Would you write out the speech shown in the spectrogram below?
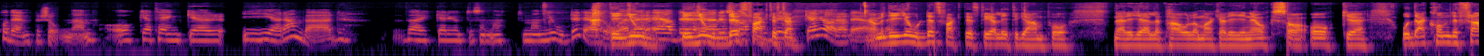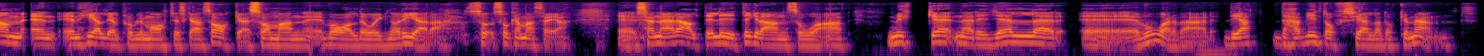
på den personen. Och jag tänker i eran värld, verkar det ju inte som att man gjorde det då. Det, gjorde, är det, det gjordes det faktiskt. Göra det? Ja, men det gjordes faktiskt det lite grann på när det gäller Paolo Maccarini också. Och, eh, och där kom det fram en, en hel del problematiska saker som man eh, valde att ignorera. Så, så kan man säga. Eh, sen är det alltid lite grann så att mycket när det gäller eh, vår värld, det är att det här blir inte officiella dokument.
